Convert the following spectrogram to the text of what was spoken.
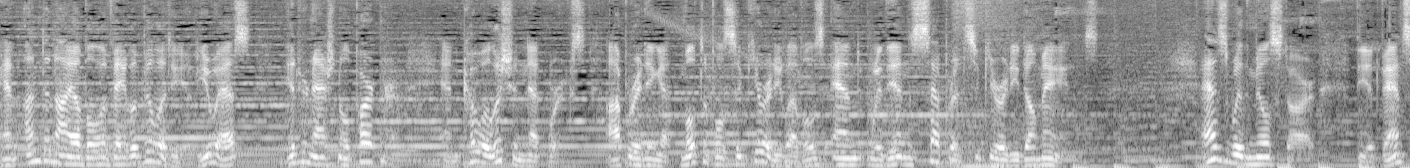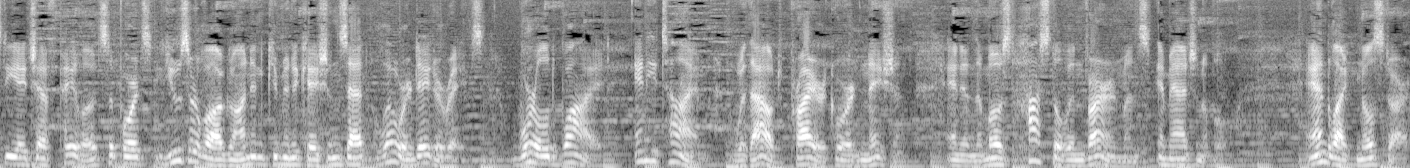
and undeniable availability of U.S., international partner, and coalition networks operating at multiple security levels and within separate security domains. As with Milstar, the advanced EHF payload supports user logon and communications at lower data rates, worldwide, anytime, without prior coordination, and in the most hostile environments imaginable. And like Milstar,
